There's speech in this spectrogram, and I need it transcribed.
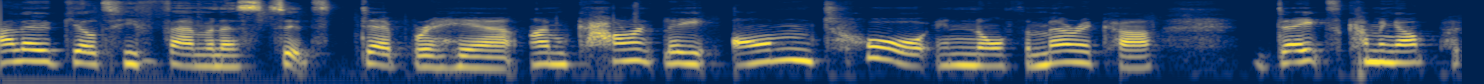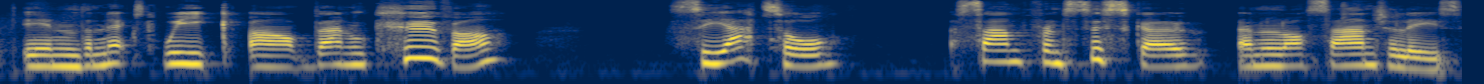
Hello, guilty feminists. It's Deborah here. I'm currently on tour in North America. Dates coming up in the next week are Vancouver, Seattle, San Francisco, and Los Angeles.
